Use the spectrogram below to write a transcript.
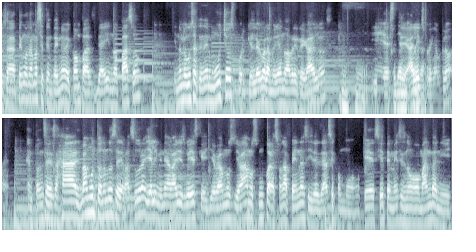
o sea, tengo nada más 79 compas, de ahí no paso. Y no me gusta tener muchos porque luego la mayoría no abre regalos. Ujú. Y ya este, Alex, por ejemplo. Entonces, ajá, va amontonándose de basura. Ya eliminé a varios güeyes que llevamos, llevábamos un corazón apenas y desde hace como, ¿qué? Siete meses no manda ni,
